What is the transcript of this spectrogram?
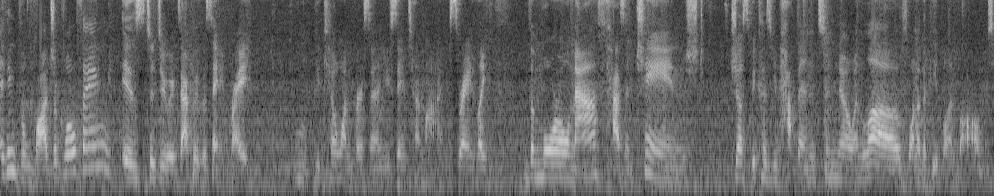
I think the logical thing is to do exactly the same, right? You kill one person, you save 10 lives, right? Like the moral math hasn't changed just because you happen to know and love one of the people involved.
